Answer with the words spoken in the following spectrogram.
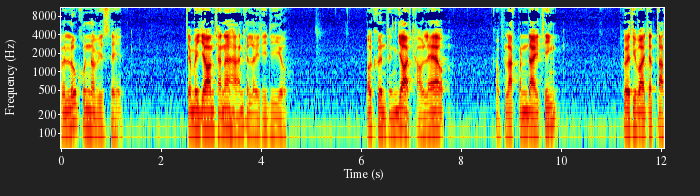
บรรลุคุณวิเศษ จะไม่ยอมฉันอาหารกันเลยทีเดียว เมื่อขึ้นถึงยอดเขาแล้ว ก็ผลักบันไดทิ้ง เพื่อที่ว่าจะตัด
